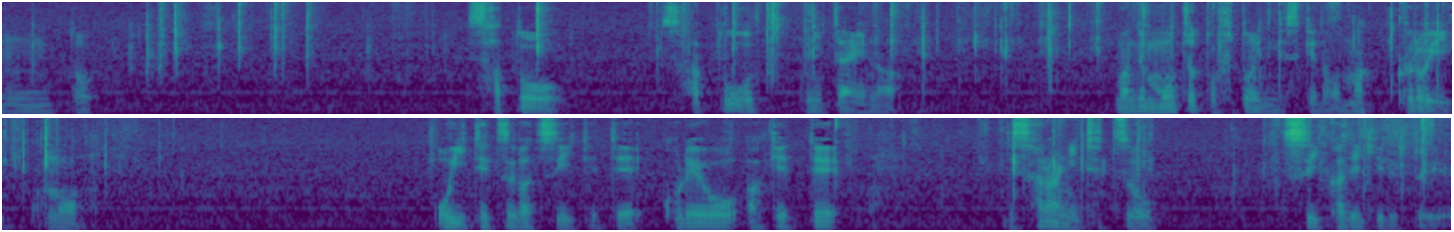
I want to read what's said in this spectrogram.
う。うんと砂糖砂糖みたいなまあでももうちょっと太いんですけど真っ黒いこの追い鉄がついててこれを開けてでさらに鉄を追加できるというも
